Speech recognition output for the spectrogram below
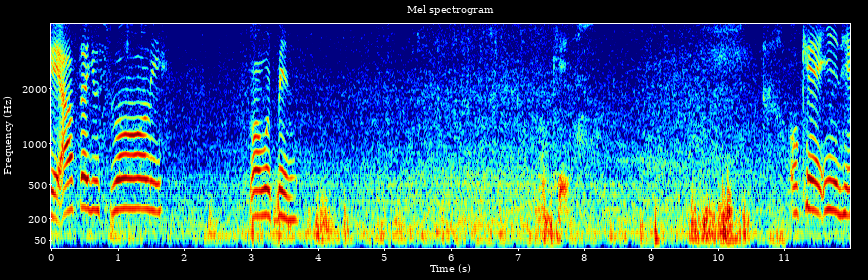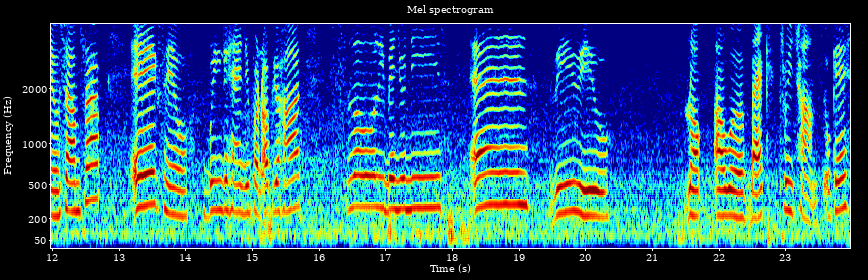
Okay, after you slowly forward bend. Okay. Okay, inhale, thumbs up. Exhale, bring the hand in front of your heart. Slowly bend your knees and we will lock our back three times, okay?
